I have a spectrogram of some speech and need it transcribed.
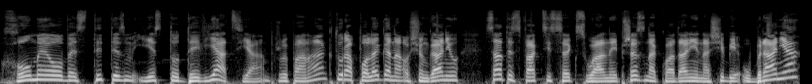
Homeowestytyzm jest to dewiacja, proszę pana, która polega na osiąganiu satysfakcji seksualnej przez nakładanie na siebie ubrania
